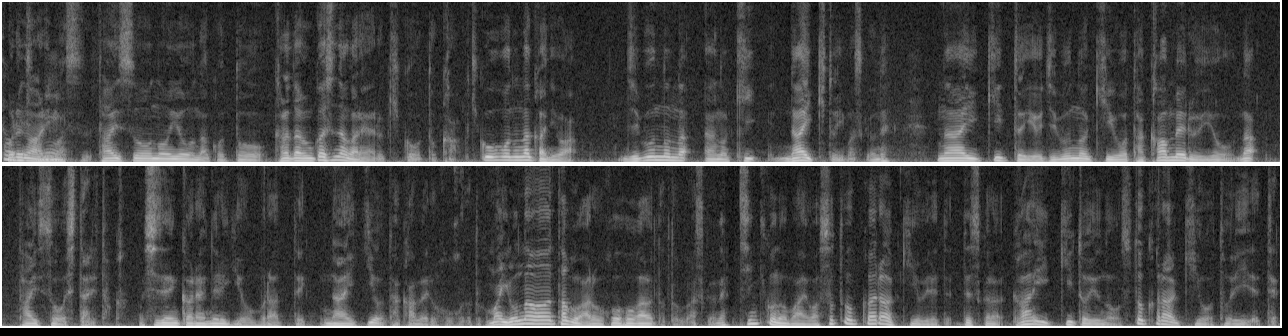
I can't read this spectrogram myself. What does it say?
これがあります。体操のようなことを体を動かしながらやる気候とか気候法の中には自分のなあの気内気と言いますけどね。内気という自分の気を高めるような体操をしたりとか自然からエネルギーをもらって内気を高める方法だとかまあいろんな多分ある方法があるんだと思いますけどね。新機構の場合は外から気を入れてですから外気というのを外から気を取り入れて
